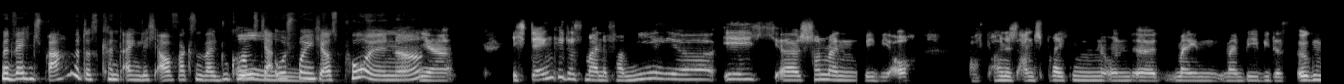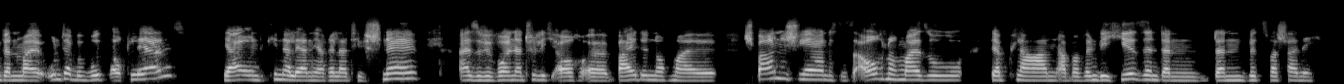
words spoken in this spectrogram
Mit welchen Sprachen wird das Kind eigentlich aufwachsen? Weil du kommst oh. ja ursprünglich aus Polen, ne? Ja. Ich denke, dass meine Familie, ich, äh, schon mein Baby auch auf Polnisch ansprechen und äh, mein, mein Baby das irgendwann mal unterbewusst auch lernt. Ja, und Kinder lernen ja relativ schnell. Also wir wollen natürlich auch äh, beide nochmal Spanisch lernen. Das ist auch nochmal so der Plan. Aber wenn wir hier sind, dann, dann wird es wahrscheinlich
